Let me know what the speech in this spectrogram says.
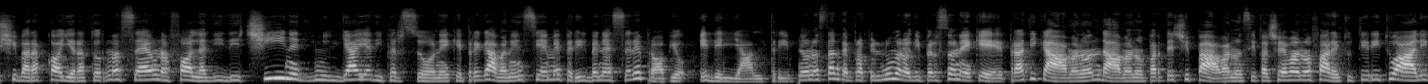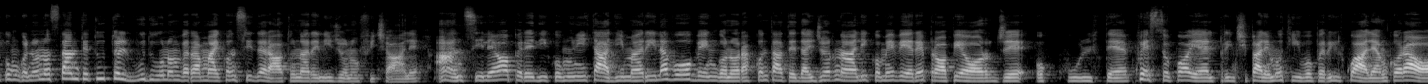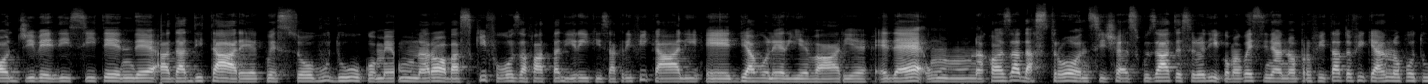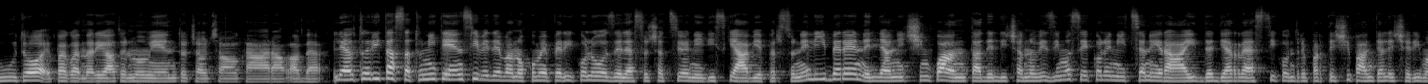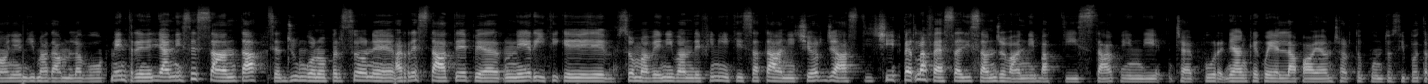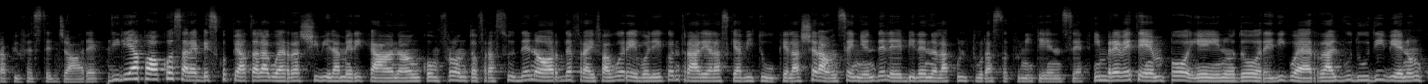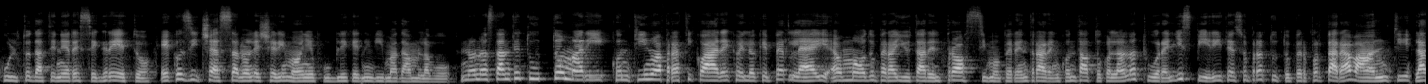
riusciva a raccogliere attorno a sé una folla di decine di migliaia di persone che pregavano insieme per il benessere proprio e degli altri. Nonostante proprio il numero di persone che praticavano, andavano, partecipavano, si facevano fare tutti i rituali, comunque nonostante tutto il voodoo non verrà mai considerato una religione ufficiale. Anzi, le opere di comunità di Marie Laveau vengono raccontate dai giornali come vere e proprie orge occulte. Questo poi è il principale motivo per il quale ancora oggi, vedi, si tende tende ad additare questo voodoo come una roba schifosa fatta di riti sacrificali e diavolerie varie ed è una cosa da stronzi, cioè scusate se lo dico, ma questi ne hanno approfittato finché hanno potuto e poi quando è arrivato il momento, ciao ciao cara, vabbè. Le autorità statunitensi vedevano come pericolose le associazioni di schiavi e persone libere, negli anni 50 del XIX secolo iniziano i raid di arresti contro i partecipanti alle cerimonie di Madame Lavaux, mentre negli anni 60 si aggiungono persone arrestate per nei riti che insomma venivano definiti satanici orgiastici per la festa di San Giovanni Battista, quindi cioè pure neanche quella poi a un certo punto si potrà più festeggiare. Di lì a poco sarebbe scoppiata la guerra civile americana, un confronto fra sud e nord, fra i favorevoli e i contrari alla schiavitù che lascerà un segno indelebile nella cultura statunitense. In breve tempo e in odore di guerra il voodoo diviene un culto da tenere segreto e così cessano le cerimonie pubbliche di Madame Madame Lavaux. Nonostante tutto, Marie continua a praticare quello che per lei è un modo per aiutare il prossimo, per entrare in contatto con la natura e gli spiriti e soprattutto per portare avanti la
